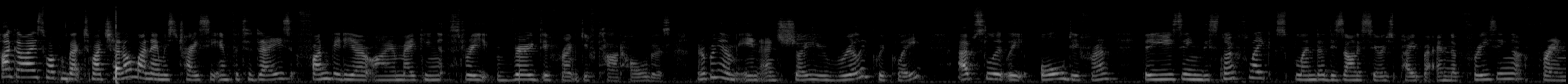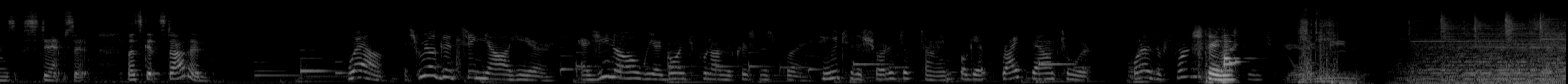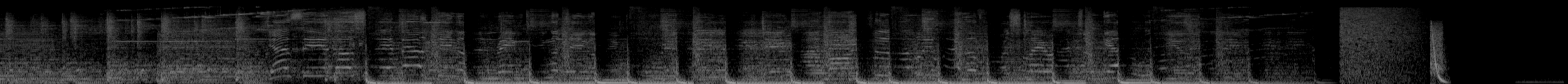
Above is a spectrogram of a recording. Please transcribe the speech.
Hi guys, welcome back to my channel. My name is Tracy and for today's fun video I am making three very different gift card holders. I'm going to bring them in and show you really quickly, absolutely all different. They're using the Snowflake Splendor Designer Series paper and the Freezing Fun stamp set. Let's get started. Well, it's real good seeing y'all here. As you know, we are going to put on the Christmas play. Due to the shortage of time, we'll get right down to work. One of the first things to ensure...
